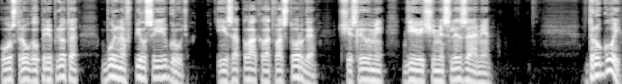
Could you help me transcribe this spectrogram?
Острый угол переплета больно впился ей в грудь и заплакала от восторга счастливыми девичьими слезами. Другой.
